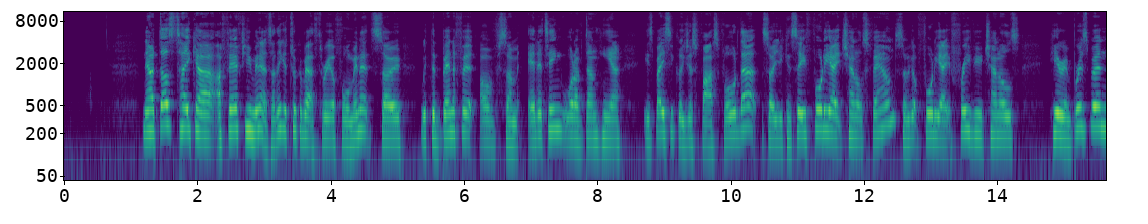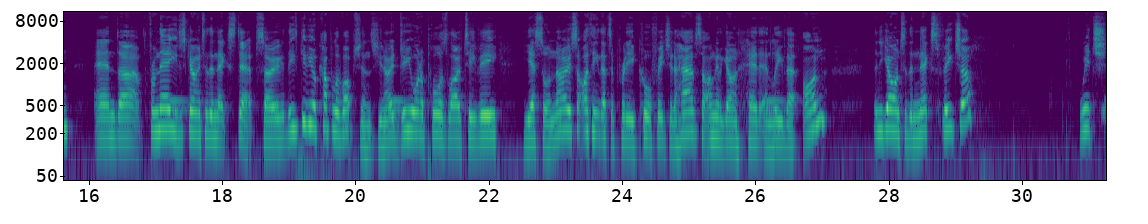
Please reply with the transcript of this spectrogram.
Now it does take a, a, fair few minutes. I think it took about three or four minutes. So with the benefit of some editing, what I've done here is basically just fast forward that. So you can see 48 channels found. So we've got 48 Freeview channels here in Brisbane. And uh, from there, you just go into the next step. So these give you a couple of options. You know, do you want to pause live TV? Yes or no. So I think that's a pretty cool feature to have. So I'm going to go ahead and leave that on. Then you go on to the next feature, which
